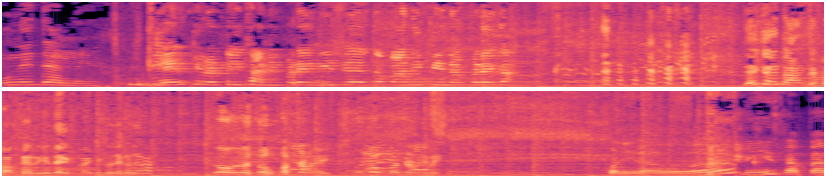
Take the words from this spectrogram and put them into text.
नहीं जेल की रोटी खानी पड़ेगी जेल का पानी पीना पड़ेगा। देख टांग से ब्लॉक कर रही है। देख बेटी को देखो जरा। ऊपर चढ़ गई। ऊपर चढ़ गई भाई। पड़े रहो प्लीज़ पापा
